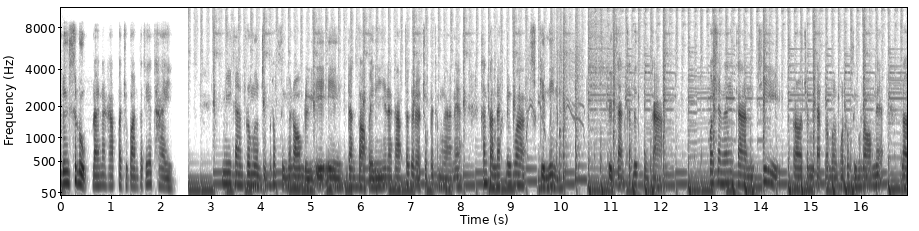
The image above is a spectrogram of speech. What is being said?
โดยสรุปแล้วนะครับ ปัจจุบันประเทศไทย มีการประเมินผลกระทบสิ่งแวดล้อมหรือ AA ดังต่อไปนี้นะครับ ถ้าเกิดเราจบไปทำงานเนี่ยขั้นตอนแรกเรียกว่า screening หรือการคัดเลือกโครงการเพราะฉะนั้นการที่เราจะมีการประเมินผลกระทบสิ่งแวดล้อมเนี่ยเรา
